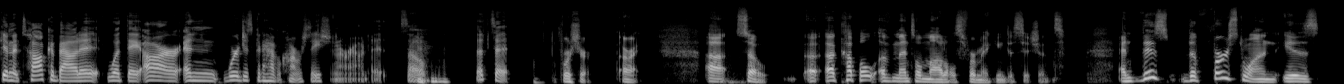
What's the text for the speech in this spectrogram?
going to talk about it, what they are, and we're just going to have a conversation around it. So Mhm, that's it. for sure. All right. Uh, so, a, a couple of mental models for making decisions, and this the first one is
